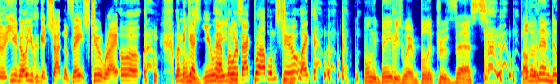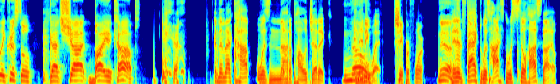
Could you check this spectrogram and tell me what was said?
uh, you know you could get shot in the face too right oh let me Only guess you have lower back problems too like Only babies wear bulletproof vests. Although then Billy Crystal got shot by a cop. Yeah. And then that cop was not apologetic No. in any way, shape, or form. Yeah. And in fact, was host- was still hostile.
